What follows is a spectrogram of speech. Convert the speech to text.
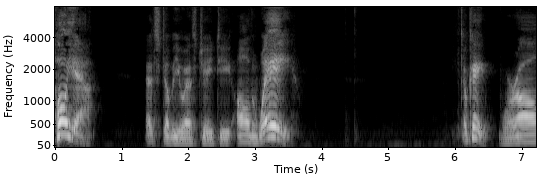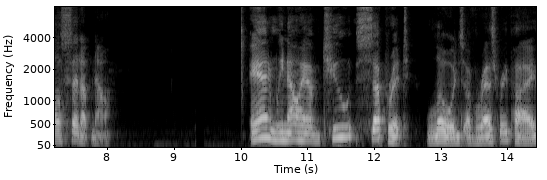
Oh, yeah. That's WSJT all the way. Okay, we're all set up now. And we now have two separate loads of Raspberry Pi.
